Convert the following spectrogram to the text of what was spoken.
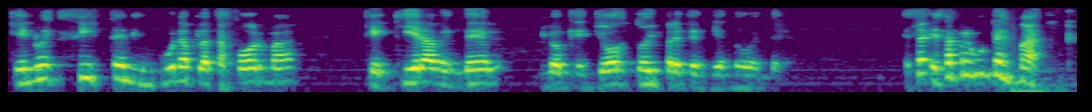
que no existe ninguna plataforma que quiera vender lo que yo estoy pretendiendo vender? Esa, esa pregunta es mágica.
